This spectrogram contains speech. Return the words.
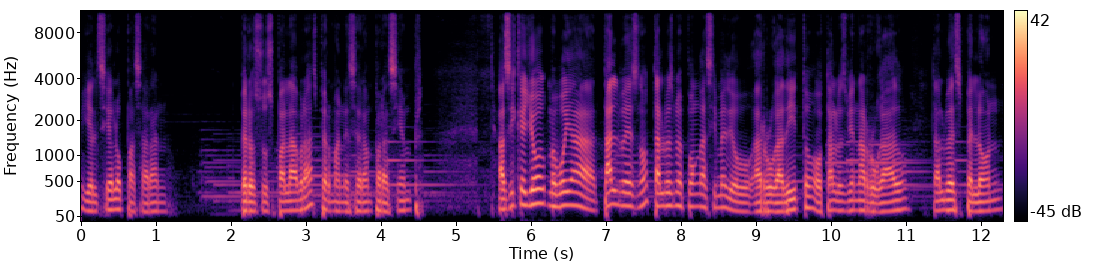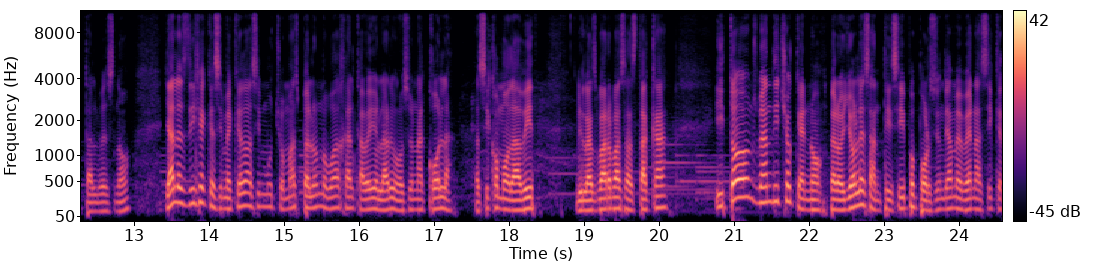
y el cielo pasarán, pero sus palabras permanecerán para siempre. Así que yo me voy a, tal vez, ¿no? Tal vez me ponga así medio arrugadito o tal vez bien arrugado, tal vez pelón, tal vez no. Ya les dije que si me quedo así mucho más pelón me voy a dejar el cabello largo, voy a hacer una cola, así como David, y las barbas hasta acá. Y todos me han dicho que no, pero yo les anticipo por si un día me ven así, que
